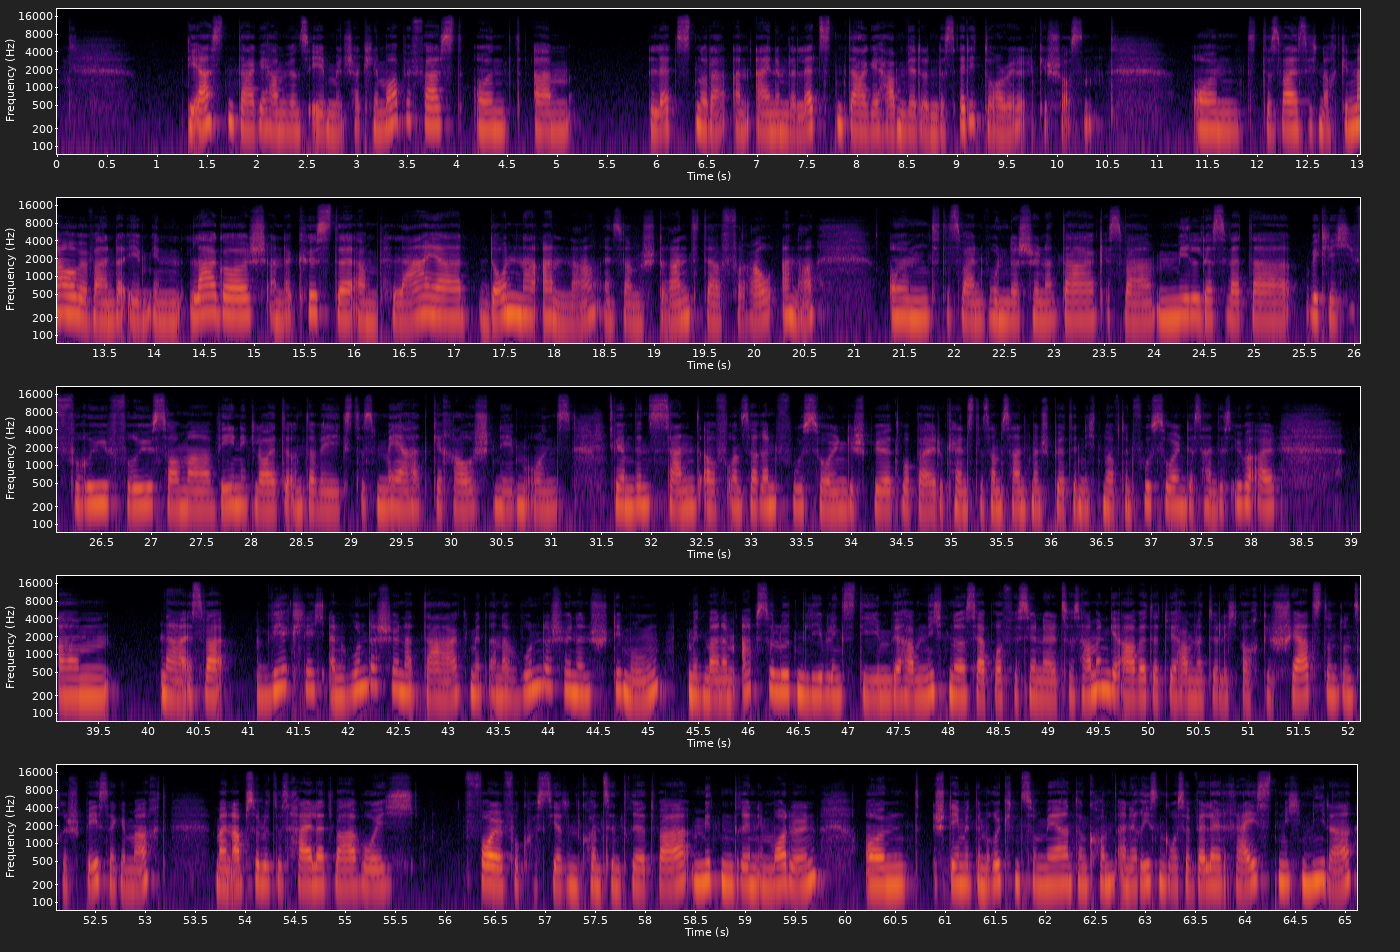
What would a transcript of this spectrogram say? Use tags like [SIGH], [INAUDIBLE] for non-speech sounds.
Die ersten Tage haben wir uns eben mit Jacquelemont befasst und am letzten oder an einem der letzten Tage haben wir dann das Editorial geschossen. Und das weiß ich noch genau. Wir waren da eben in Lagos an der Küste am Playa Donna Anna, also am Strand der Frau Anna. Und das war ein wunderschöner Tag. Es war mildes Wetter, wirklich früh, früh Sommer, wenig Leute unterwegs. Das Meer hat gerauscht neben uns. Wir haben den Sand auf unseren Fußsohlen gespürt, wobei du kennst das am Sand, man spürt den nicht nur auf den Fußsohlen, der Sand ist überall. Ähm, na, es war wirklich ein wunderschöner Tag mit einer wunderschönen Stimmung, mit meinem absoluten Lieblingsteam. Wir haben nicht nur sehr professionell zusammengearbeitet, wir haben natürlich auch gescherzt und unsere Späße gemacht. Mein absolutes Highlight war, wo ich voll fokussiert und konzentriert war, mittendrin im Modeln und stehe mit dem Rücken zum Meer und dann kommt eine riesengroße Welle, reißt mich nieder.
